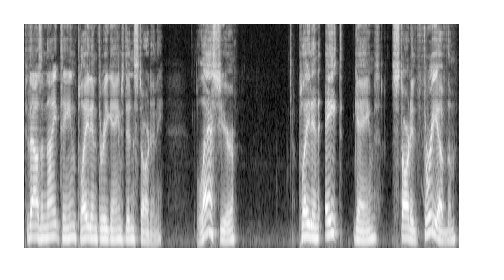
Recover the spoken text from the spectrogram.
2019, played in three games, didn't start any. Last year, played in eight games, started three of them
